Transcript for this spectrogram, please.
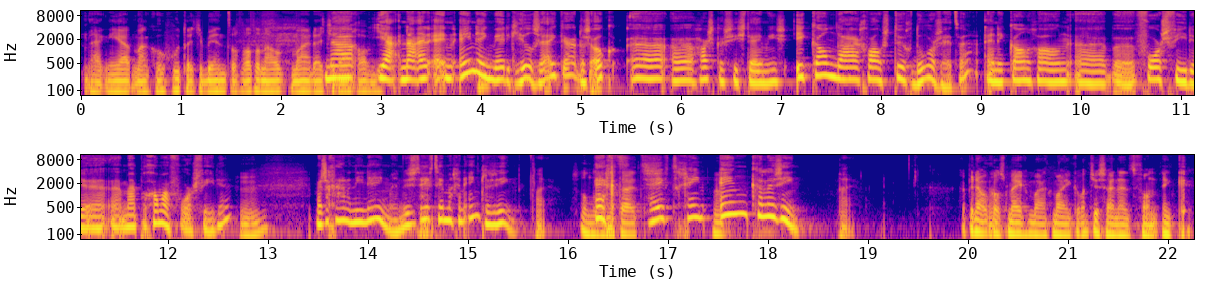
eigenlijk niet uitmaakt hoe goed dat je bent of wat dan ook. Maar dat je daar nou, gewoon... ja, nou en, en één ding weet ik heel zeker, dat is ook eh eh, hartstikke systemisch. Ik kan daar gewoon stug doorzetten en ik kan gewoon force feeden, eh, mijn programma force feeden. Mhm. Maar ze gaan het niet nemen, dus het heeft helemaal geen enkele zin. Zonder Echt, tijd. het heeft geen Ja. enkele zin. Heb je nou ook wel eens meegemaakt, Maaike? Want je zei net van, ik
